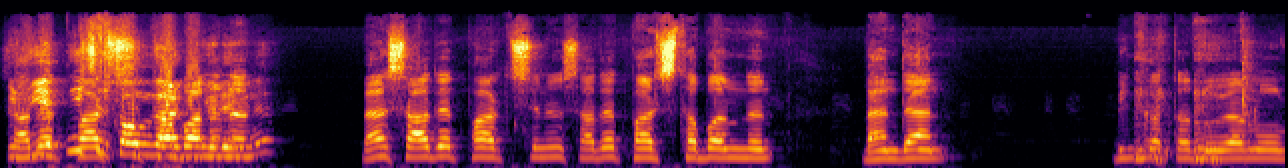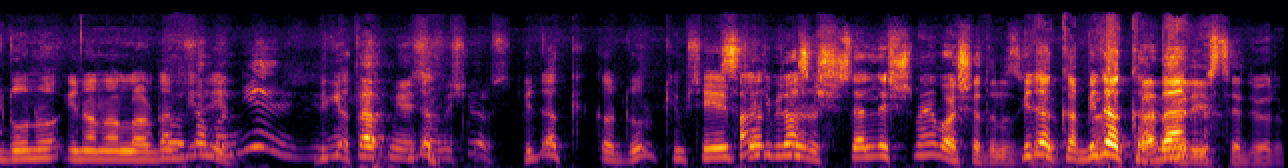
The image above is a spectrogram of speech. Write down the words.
Saadet Partisi tabanının görevine? ben Saadet Partisi'nin Saadet Partisi tabanının benden bin kata duyarlı olduğunu inananlardan O biriyim. zaman niye dakika, yıpratmaya bir dakika. çalışıyoruz? Bir dakika dur. Kimseye Sanki biraz yıpratmıyoruz. kişiselleştirmeye başladınız Bir gibi. dakika, bir Ben- dakika. Ben, Ben- öyle hissediyorum.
